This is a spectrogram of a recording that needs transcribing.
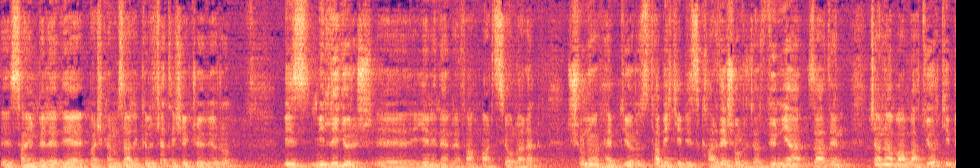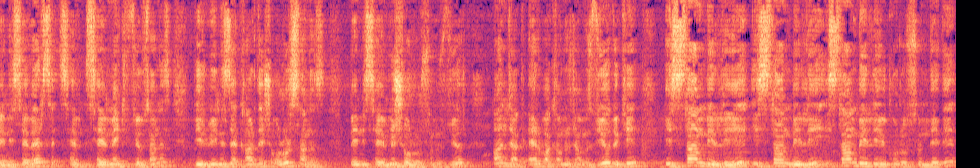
e, Sayın Belediye Başkanımız Ali Kılıç'a teşekkür ediyorum. Biz Milli Görüş e, Yeniden Refah Partisi olarak şunu hep diyoruz. Tabii ki biz kardeş olacağız. Dünya zaten Cenab-ı Allah diyor ki beni severse, sev- sevmek istiyorsanız birbirinize kardeş olursanız beni sevmiş olursunuz diyor. Ancak Erbakan hocamız diyordu ki İslam Birliği, İslam Birliği, İslam Birliği kurulsun dedi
